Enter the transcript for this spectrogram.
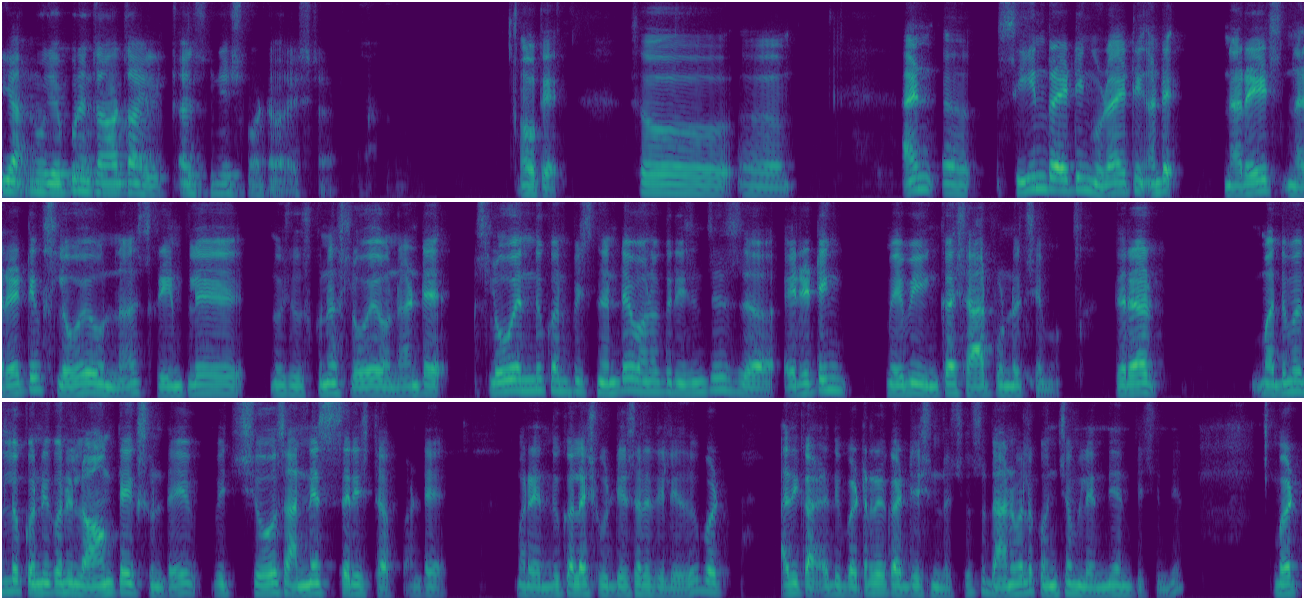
యా నువ్వు చెప్పు నేను తర్వాత I finish whatever I okay so and scene writing కూడా ఐ థింక్ అంటే నరేట్ నరేటివ్ స్లోవే ఉన్నా స్క్రీన్ ప్లే నువ్వు చూసుకున్న స్లోవే ఉన్నా అంటే స్లో ఎందుకు అనిపిస్తుంది అంటే one of the reasons is editing maybe ఇంకా షార్ప్ ఉండొచ్చేమో. దెర్ ఆర్ మధ్య మధ్యలో కొన్ని కొన్ని లాంగ్ టేక్స్ ఉంటాయి విచ్ షోస్ అన్నెసరీ స్టఫ్ అంటే మరి ఎందుకు అలా షూట్ చేశారో తెలియదు బట్ అది అది బెటర్ కట్ చేసి ఉండొచ్చు. సో దానివల్ల కొంచెం లెంది అనిపించింది. But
